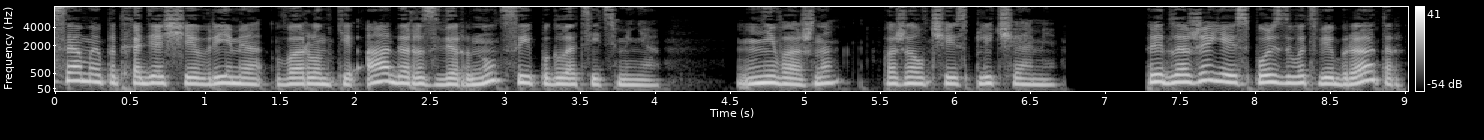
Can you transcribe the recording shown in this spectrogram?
Самое подходящее время воронки ада развернуться и поглотить меня. «Неважно», — пожал Чейз плечами. «Предложи я использовать вибратор,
